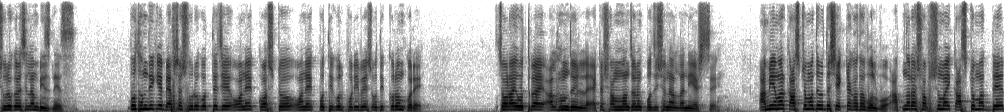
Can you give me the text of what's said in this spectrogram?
শুরু করেছিলাম বিজনেস প্রথম দিকে ব্যবসা শুরু করতে যে অনেক কষ্ট, অনেক প্রতিকূল পরিবেশ অতিক্রম করে চড়াই উতরায় আলহামদুলিল্লাহ একটা সম্মানজনক পজিশনে আল্লাহ নিয়ে এসছে। আমি আমার কাস্টমারদের উদ্দেশ্যে একটা কথা বলব, আপনারা সবসময় কাস্টমারদের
